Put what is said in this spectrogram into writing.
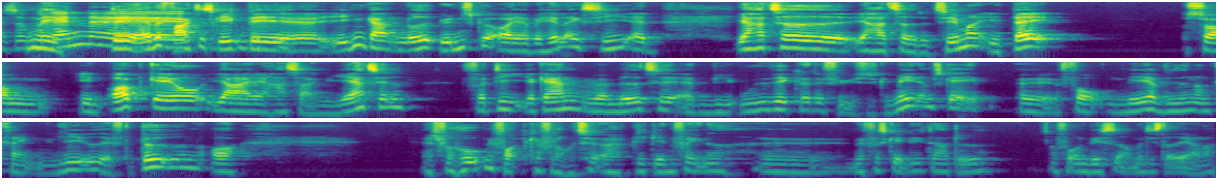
Altså, Nej, hvordan, det er det øh, faktisk ikke. Det er ikke engang noget ønske, og jeg vil heller ikke sige, at jeg har taget, jeg har taget det til mig i dag som en opgave, jeg har sagt ja til, fordi jeg gerne vil være med til, at vi udvikler det fysiske mediumskab, øh, får mere viden omkring livet efter døden, og at forhåbentlig folk kan få lov til at blive genforenet øh, med forskellige, der er døde, og få en vidsthed om, at de stadig er der.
